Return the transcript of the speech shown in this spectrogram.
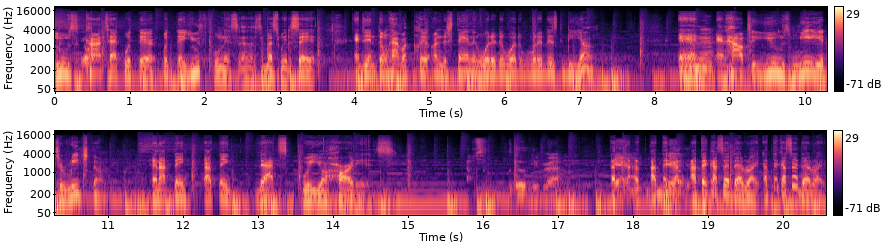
lose contact with their with their youthfulness. That's the best way to say it, and then don't have a clear understanding what it what what it is to be young, and yeah, and how to use media to reach them. And I think I think that's where your heart is. Absolutely, bro. I, yeah, I, I, I think I, I, think I said that right. I think I said that right.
